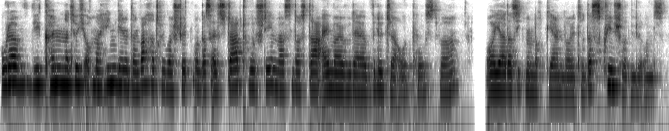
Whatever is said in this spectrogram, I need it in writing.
oder wir können natürlich auch mal hingehen und dann Wasser drüber schütten und das als Statue stehen lassen, dass da einmal der Villager Outpost war. Oh ja, das sieht man doch gern, Leute. Das screenshotten wir uns.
